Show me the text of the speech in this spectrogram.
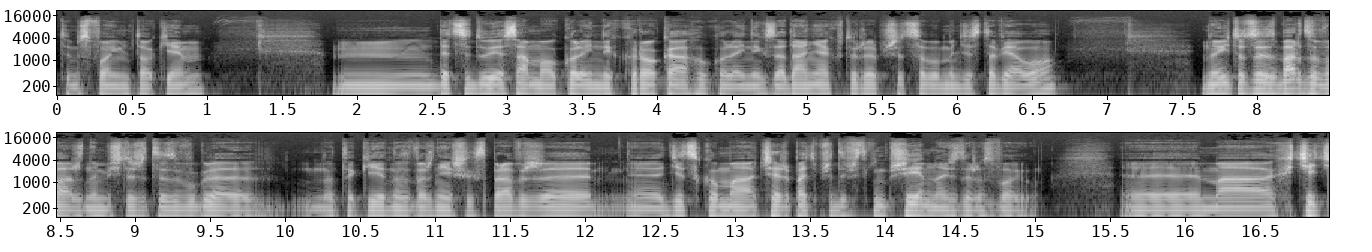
tym swoim tokiem mm, decyduje samo o kolejnych krokach, o kolejnych zadaniach, które przed sobą będzie stawiało. No i to, co jest bardzo ważne, myślę, że to jest w ogóle no, takie jedna z ważniejszych spraw, że e, dziecko ma czerpać przede wszystkim przyjemność z rozwoju. E, ma chcieć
